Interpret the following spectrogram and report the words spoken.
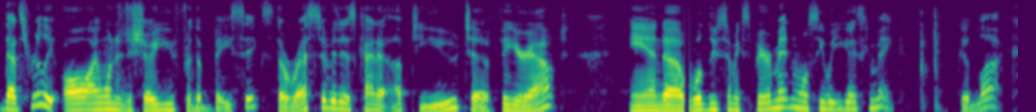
that's really all I wanted to show you for the basics. The rest of it is kind of up to you to figure out. And uh, we'll do some experimenting. We'll see what you guys can make. Good luck.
